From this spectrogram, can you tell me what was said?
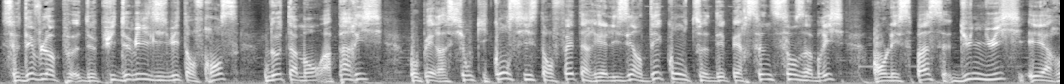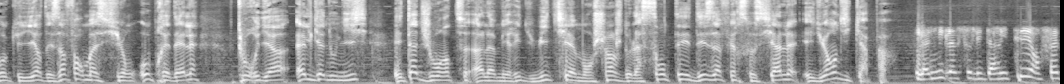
se développe depuis 2018 en France, notamment à Paris. Opération qui consiste en fait à réaliser un décompte des personnes sans abri en l'espace d'une nuit et à recueillir des informations auprès d'elles. Touria El Ganouni est adjointe à la mairie du 8e en charge de la santé, des affaires sociales et du handicap. La nuit de la solidarité, en fait,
